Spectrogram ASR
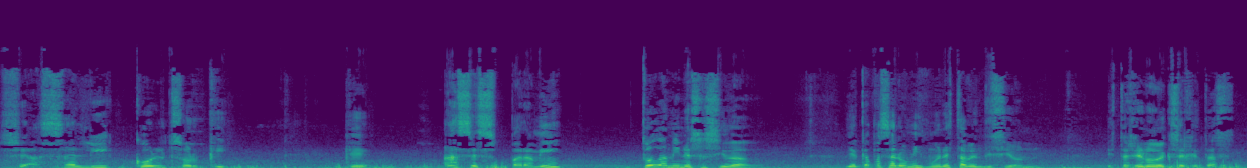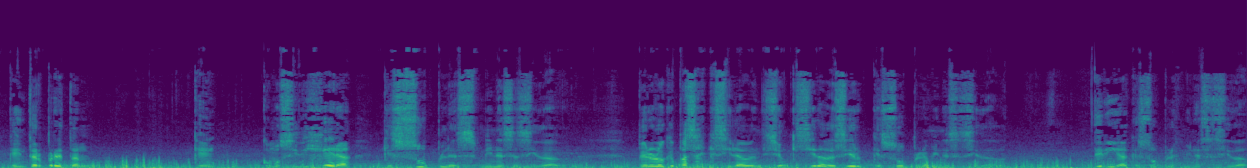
Sheasali kol tzorki, que haces para mí toda mi necesidad. Y acá pasa lo mismo, en esta bendición está lleno de exégetas que interpretan que como si dijera que suples mi necesidad. Pero lo que pasa es que si la bendición quisiera decir que suple mi necesidad, diría que suples mi necesidad,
